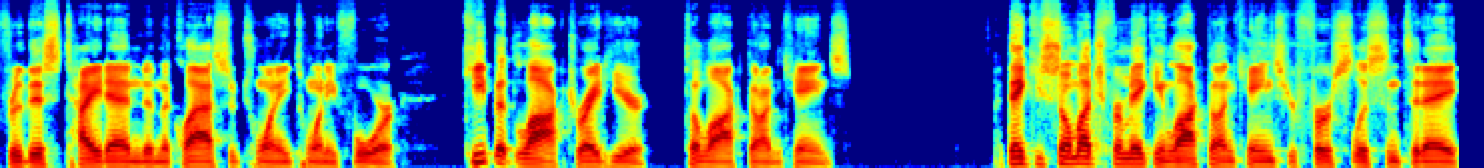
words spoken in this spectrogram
for this tight end in the class of 2024. Keep it locked right here to Locked On Canes. Thank you so much for making Locked On Canes your first listen today.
